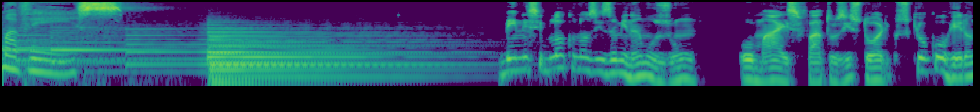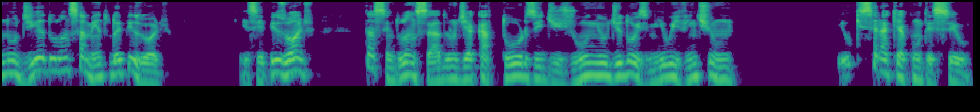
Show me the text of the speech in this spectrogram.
uma vez. Bem, nesse bloco nós examinamos um ou mais fatos históricos que ocorreram no dia do lançamento do episódio. Esse episódio está sendo lançado no dia 14 de junho de 2021. E o que será que aconteceu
